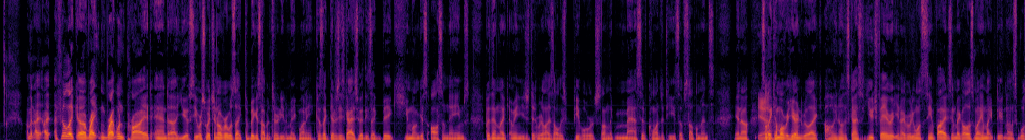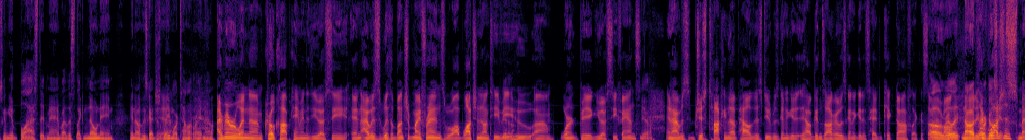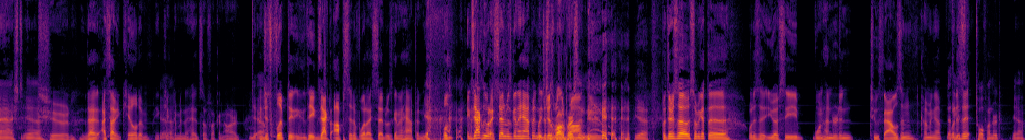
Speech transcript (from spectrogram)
I mean, I, I- feel like uh, right right when Pride and uh, UFC were switching over was like the biggest opportunity to make money because like there's these guys who had these like big, humongous, awesome names, but then like I mean, you just didn't realize all these people were just on like massive quantities of supplements, you know. So they come over here and be like, oh, you know, this guy's a huge favorite. You know, everybody wants to see him fight. He's gonna make all this money. I'm like, dude, no, this fool's gonna get blasted, man, by this like no name, you know, who's got just way more talent right now. I remember when um, Cro Cop came into the UFC, and I was with a bunch of my friends watching it on TV Yeah. who um, weren't big UFC fans, Yeah. and I was just talking up how this dude was going to get it, how Gonzaga was going to get his head kicked off like a soccer Oh, ball. really? No, dude, like, watch getting this. smashed. Yeah. Dude, that I thought he killed him. He Yeah. kicked him in the head so fucking hard, Yeah. and just flipped it the exact opposite of what I said was going to happen. yeah. Well, exactly what I said was going to happen, but just, just the wrong the wrong person. dude. yeah. But there's a so we got the what is it UFC 102,000 coming up. I what is it? Twelve hundred. Yeah.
